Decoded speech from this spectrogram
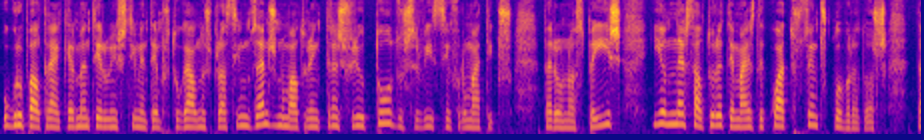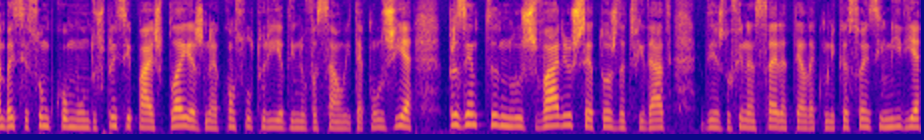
O Grupo Altran quer manter o investimento em Portugal nos próximos anos, numa altura em que transferiu todos os serviços informáticos para o nosso país e onde, nesta altura, tem mais de 400 colaboradores também se assume como um dos principais players na consultoria de inovação e tecnologia, presente nos vários setores de atividade, desde o financeiro a telecomunicações e mídia,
